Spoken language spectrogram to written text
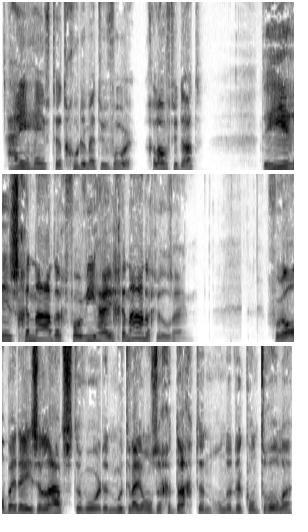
Hij heeft het goede met u voor. Gelooft u dat? De Heer is genadig voor wie hij genadig wil zijn. Vooral bij deze laatste woorden moeten wij onze gedachten onder de controle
